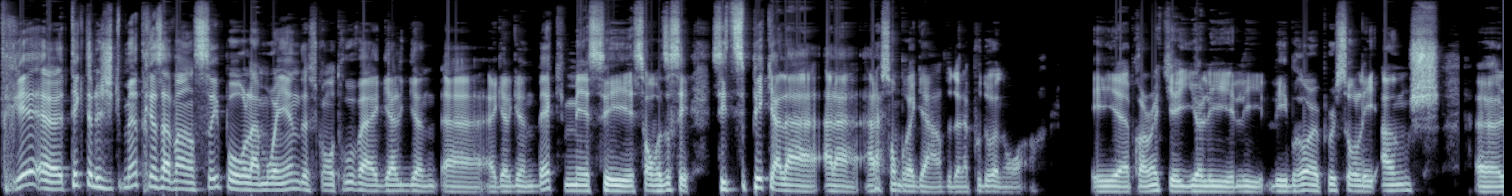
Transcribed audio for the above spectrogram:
très euh, technologiquement très avancé pour la moyenne de ce qu'on trouve à, Galgen, Galgenbeck, mais c'est, on va dire, c'est, typique à la sombre garde de la poudre noire. Et euh, probablement qu'il y a les, les, les, bras un peu sur les hanches, euh,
